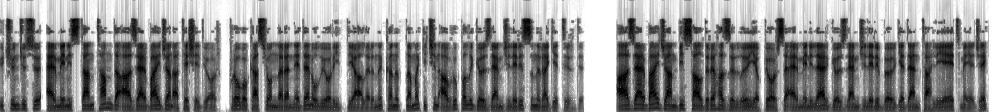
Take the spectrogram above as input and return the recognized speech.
Üçüncüsü, Ermenistan tam da Azerbaycan ateş ediyor, provokasyonlara neden oluyor iddialarını kanıtlamak için Avrupalı gözlemcileri sınıra getirdi. Azerbaycan bir saldırı hazırlığı yapıyorsa Ermeniler gözlemcileri bölgeden tahliye etmeyecek,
